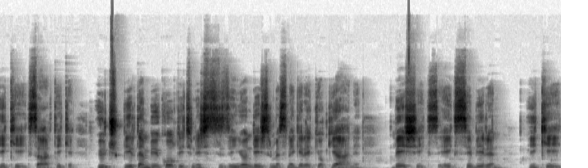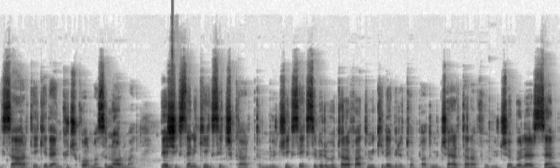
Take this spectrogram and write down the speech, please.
2x artı 2. 3 birden büyük olduğu için eşitsizliğin yön değiştirmesine gerek yok. Yani 5x eksi 1'in 2x artı 2'den küçük olması normal. 5x'ten 2x'i çıkarttım. 3x eksi 1'i bu tarafa attım. 2 ile 1'i topladım. 3 her tarafı 3'e bölersem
